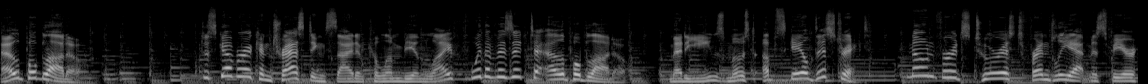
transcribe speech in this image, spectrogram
El Poblado. Discover a contrasting side of Colombian life with a visit to El Poblado, Medellin's most upscale district. Known for its tourist friendly atmosphere,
